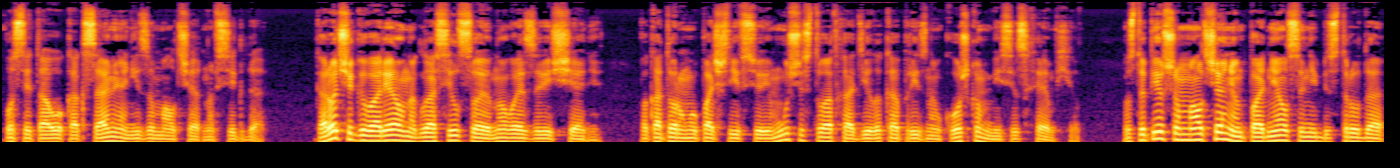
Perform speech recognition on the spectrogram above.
после того, как сами они замолчат навсегда. Короче говоря, он огласил свое новое завещание, по которому почти все имущество отходило капризным кошкам миссис Хэмпхилл. В наступившем молчании он поднялся не без труда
